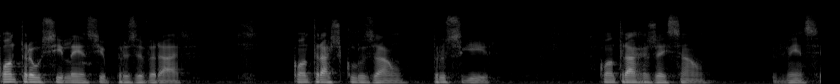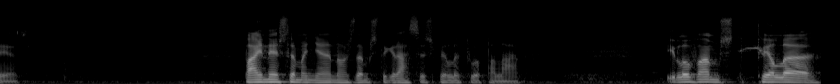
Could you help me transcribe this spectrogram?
contra o silêncio, perseverar, contra a exclusão, prosseguir, contra a rejeição, vencer. Pai, nesta manhã nós damos-te graças pela tua palavra e louvamos-te pela.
